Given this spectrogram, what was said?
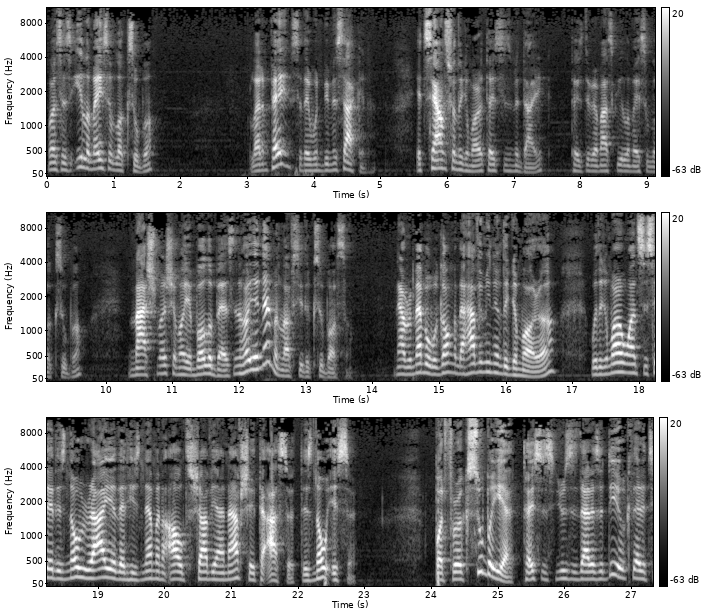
Well, it says, Ila Mesav Laksuba. Let him pay, so they wouldn't be misakin. It sounds from the Gemara, Taisis Medayik, Tais Divya Maski Ila Mesav Laksuba. Mashma Shema Yabola Bezin, Hoya Neman Lafsi the Ksubasa. Now remember, we're going on the Havamin of the Gemara, where the Gemara wants to say there's no raya that he's Neman Alt Shavya Anafshe to. There's no Isser. But for a ksuba, Taisus uses that as a diuk that it's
